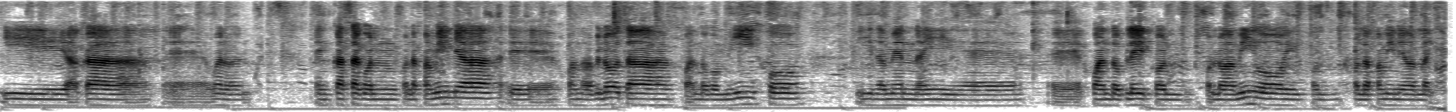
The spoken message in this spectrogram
Y acá, eh, bueno, en casa con, la familia, jugando a pelota, jugando con mi hijo y también ahí jugando play con, los amigos y con, la familia online.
